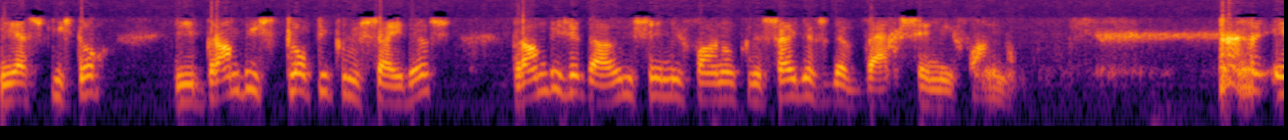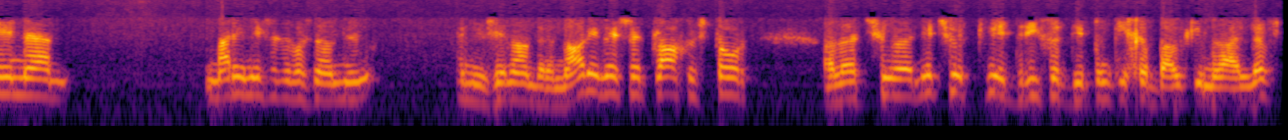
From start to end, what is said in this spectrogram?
Nee, ekskuus tog. Die Brumbies klop die Crusaders. Brumbies het 'n home semifinal, Crusaders het 'n weg semifinal. en ehm um, maar die mense was nou nu in die Zeeland en na die wedstryd klaar gestort. Hulle het so net so 2, 3 verdiepingkie gebouetjie met daai lift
